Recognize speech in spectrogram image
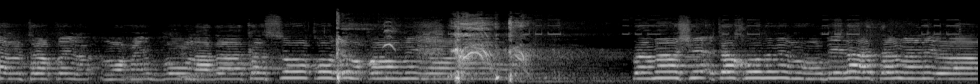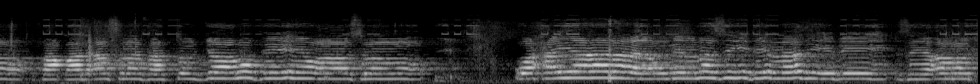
يلتقي المحبون ذاك السوق للقوم فما شئت خذ منه بلا ثمن له فقد أسلف التجار فيه وأسلموا. وحي على يوم المزيد الذي به زيارة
